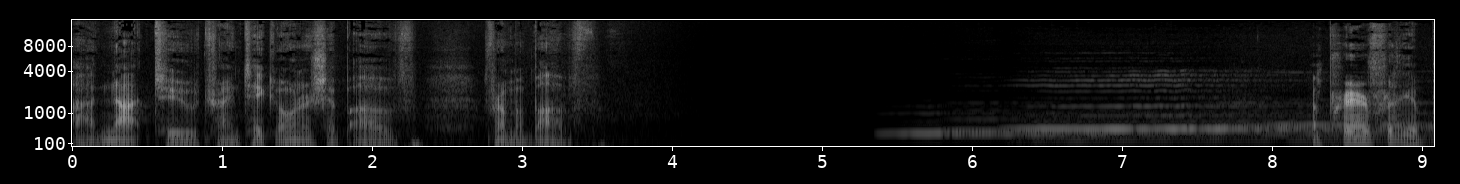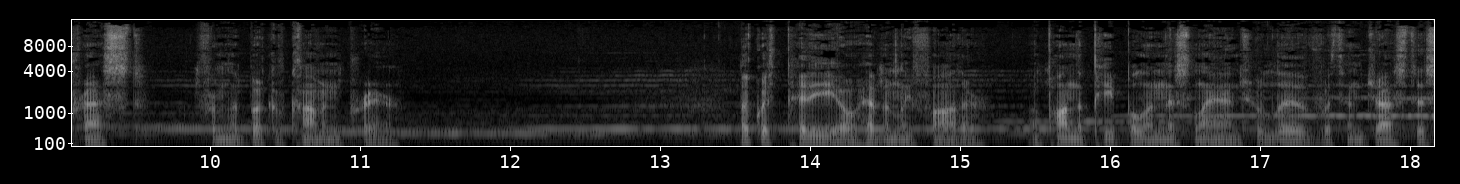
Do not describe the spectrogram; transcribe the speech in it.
uh, not to try and take ownership of from above. A prayer for the oppressed from the Book of Common Prayer. Look with pity, O Heavenly Father, upon the people in this land who live with injustice,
